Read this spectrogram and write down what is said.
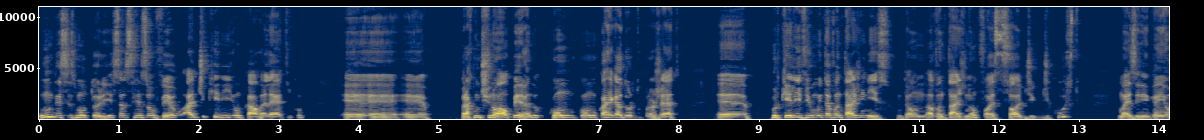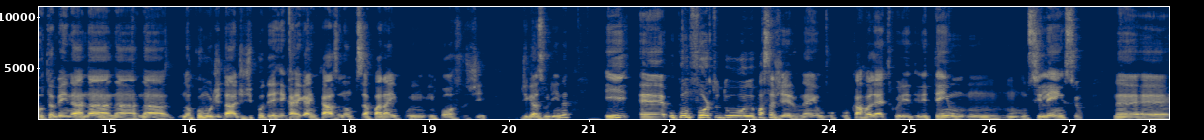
Um desses motoristas resolveu adquirir um carro elétrico é, é, para continuar operando com, com o carregador do projeto, é, porque ele viu muita vantagem nisso. Então, a vantagem não foi só de, de custo, mas ele ganhou também na, na, na, na, na comodidade de poder recarregar em casa, não precisar parar em, em, postos de, de gasolina, e é, o conforto do, do passageiro. Né? O, o, carro elétrico ele, ele tem um, um, um silêncio né, é,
